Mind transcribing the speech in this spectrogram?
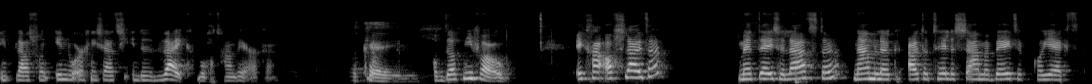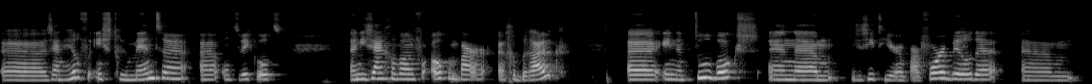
in plaats van in de organisatie in de wijk mocht gaan werken. Oké. op dat niveau. Ik ga afsluiten met deze laatste, namelijk uit het hele Samen Beter project uh, zijn heel veel instrumenten uh, ontwikkeld. En die zijn gewoon voor openbaar uh, gebruik in een toolbox. En um, je ziet hier een paar voorbeelden. Um,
